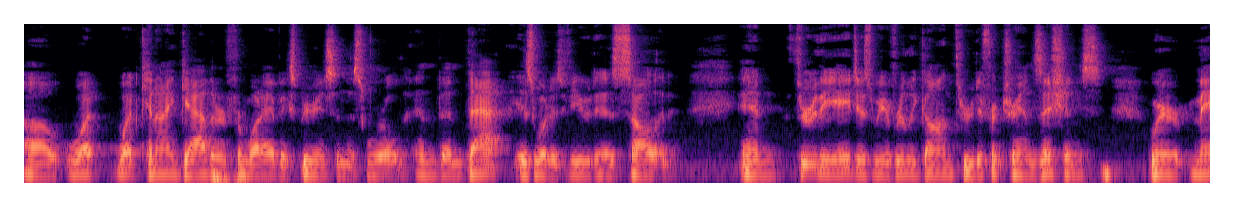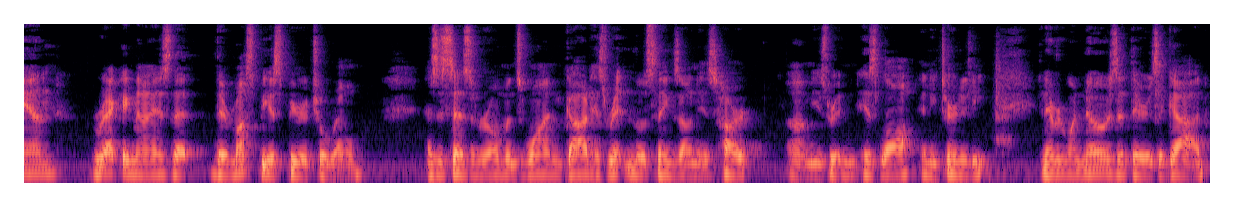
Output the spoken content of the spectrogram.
Uh, what what can I gather from what I have experienced in this world, and then that is what is viewed as solid. And through the ages, we have really gone through different transitions where man recognized that there must be a spiritual realm. As it says in Romans 1, God has written those things on his heart. Um, he's written his law and eternity, and everyone knows that there is a God.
